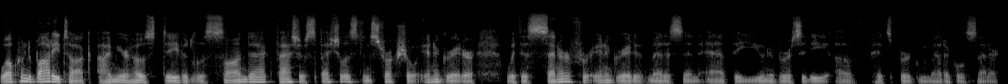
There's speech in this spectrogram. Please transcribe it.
Welcome to Body Talk. I'm your host, David Lesondak, fascia specialist and structural integrator with the Center for Integrative Medicine at the University of Pittsburgh Medical Center.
